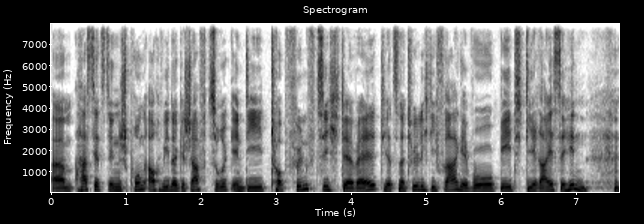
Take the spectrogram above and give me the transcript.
Ähm, hast jetzt den Sprung auch wieder geschafft, zurück in die Top 50 der Welt. Jetzt natürlich die Frage, wo geht die Reise hin?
